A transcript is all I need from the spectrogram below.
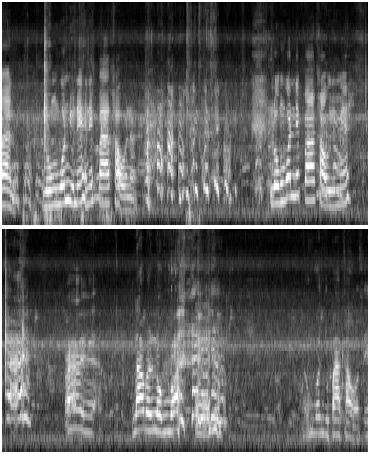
บ้านลงวนอยู่ในในป่าเขาน่ะลงวนในป่าเขาอยู่ไหม เอ้ยเราไปลงบ่ลงวนอยู่ป่าเขาเต้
